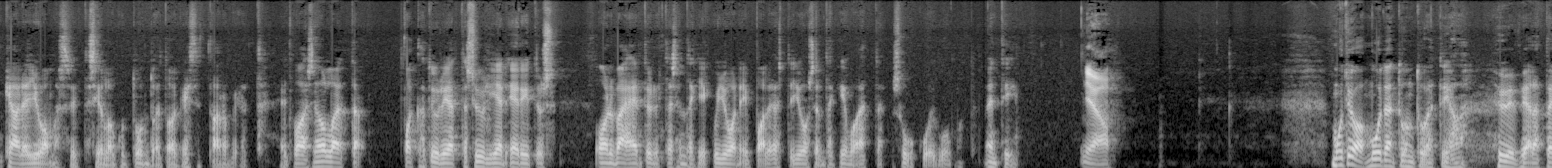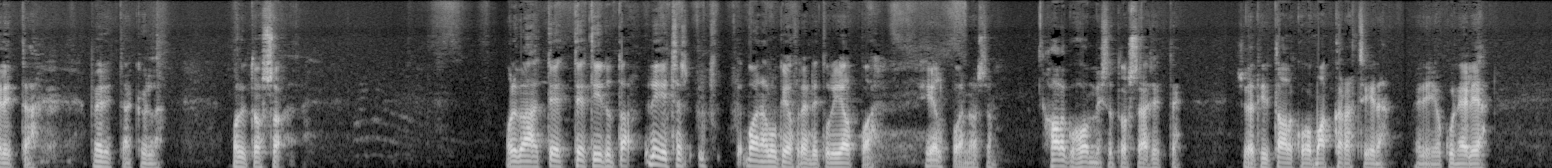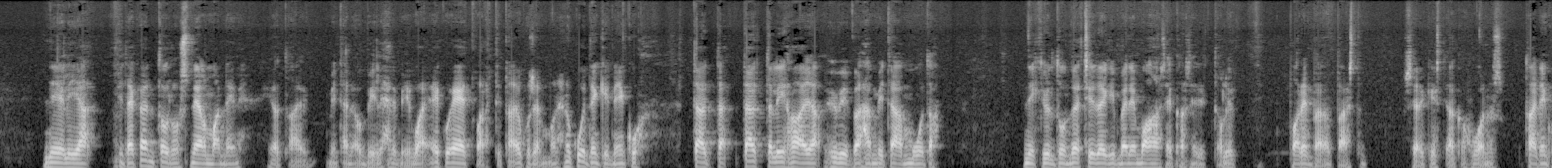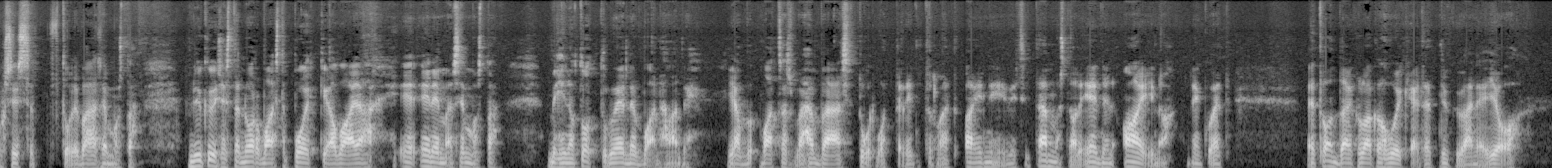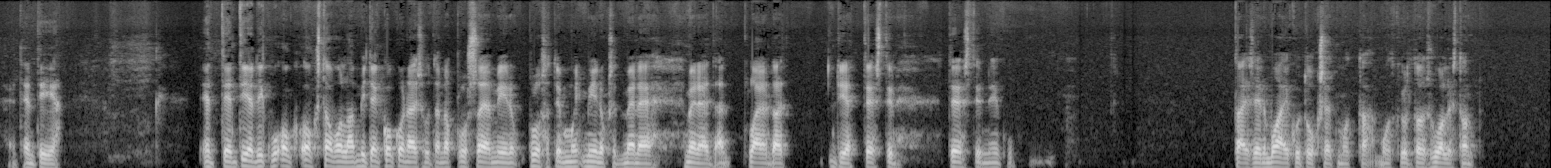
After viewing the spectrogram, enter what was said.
käydä juomassa sitten silloin, kun tuntuu, että oikeasti tarvii. Että, et voi se olla, että vaikka tyyli, että syljen eritys on vähentynyt sen takia, kun juo niin paljon, ja sitten juo sen takia vaan, että suu kuivuu, mutta en tiedä. Joo. Mutta joo, muuten tuntuu, että ihan hyvin vielä pelittää, pelittää kyllä. Oli tuossa, oli vähän, te, tehtiin tota, niin itse asiassa vanha lukiofrendi tuli helppoa, helppoa noissa halkuhommissa tuossa ja sitten syötiin talkoon makkarat siinä, meni joku neljä, neljä mitäkään nyt ollut Snellmanin jotain, mitä ne on Wilhelmi vai joku Edvartti tai joku semmoinen. No kuitenkin niin kuin täyttä, täyttä lihaa ja hyvin vähän mitään muuta niin kyllä tuntuu, että siitäkin meni maha sekaisin, sitten oli parin päivän päästä selkeästi aika huono, tai niin kuin siis se tuli vähän semmoista nykyisestä normaalista poikkeavaa ja e-, enemmän semmoista, mihin on tottunut ennen vanhaa, niin, ja vatsas vähän väänsi, turvotteli, niin että ai niin, vitsi, tämmöistä oli ennen aina, niin kuin, että, että on tämä kyllä aika huikeaa, että nykyään ei ole, että en tiedä. En, en tiedä, niin on, onko tavallaan miten kokonaisuutena plussa ja miinu, plussat ja miinukset menee, menee tämän Lion diet-testin testin niin kuin, tai sen vaikutukset, mutta, mutta kyllä tuo suoliston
